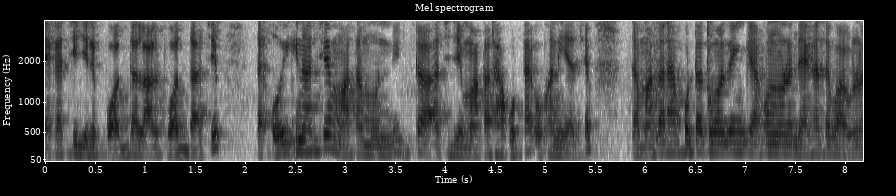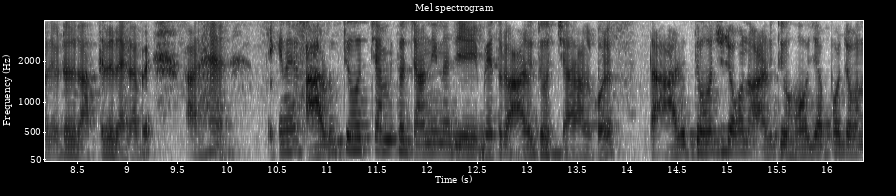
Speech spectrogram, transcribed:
দেখাচ্ছি যেটা পদ্মা, লাল পদ্মা আছে। তা ওইখানে আছে মাতা মন্দিরটা আছে, যে মাতা ঠাকুরটা ওখানেই আছে। তা মাতা ঠাকুরটা তোমাদেরকে এখন মানে দেখাতে পারব না ওটা রাত্রে দেখাবে। আর হ্যাঁ এখানে আরতি হচ্ছে আমি তো জানি না যে ভেতরে আরতি হচ্ছে আড়াল করে। তা আরতি হচ্ছে যখন, আরতি হয়ে যাওয়ার পর যখন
